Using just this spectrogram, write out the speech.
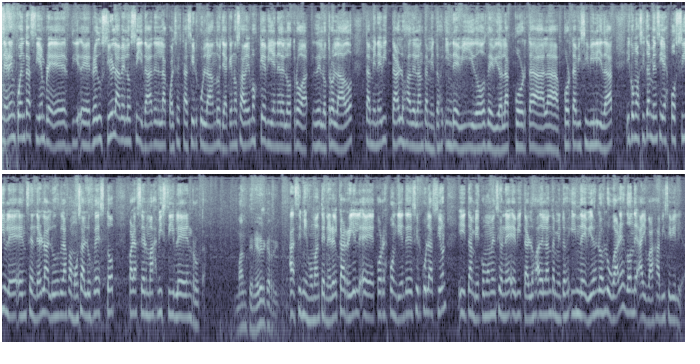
Tener en cuenta siempre eh, eh, reducir la velocidad en la cual se está circulando, ya que no sabemos qué viene del otro, del otro lado. También evitar los adelantamientos indebidos debido a la corta, a la corta visibilidad. Y como así también si es posible encender la luz, la famosa luz de stop, para ser más visible en ruta. Mantener el carril. Asimismo, mantener el carril eh, correspondiente de circulación y también, como mencioné, evitar los adelantamientos indebidos en los lugares donde hay baja visibilidad.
